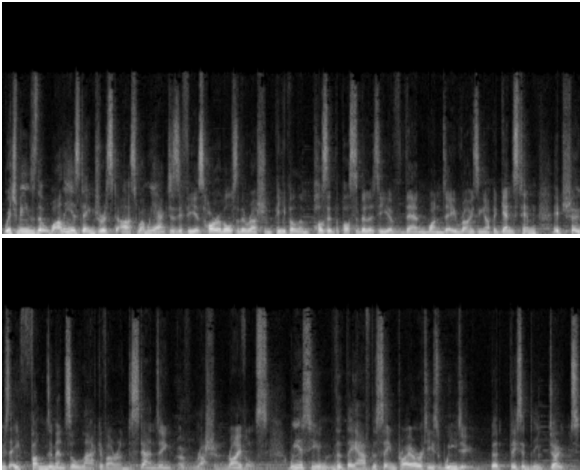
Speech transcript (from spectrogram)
Which means that while he is dangerous to us, when we act as if he is horrible to the Russian people and posit the possibility of them one day rising up against him, it shows a fundamental lack of our understanding of Russian rivals. We assume that they have the same priorities we do, but they simply don't.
